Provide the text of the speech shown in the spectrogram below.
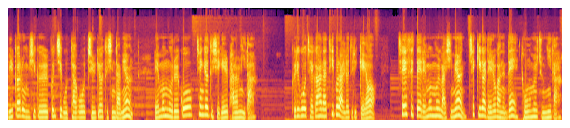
밀가루 음식을 끊지 못하고 즐겨 드신다면 레몬물을 꼭 챙겨 드시길 바랍니다. 그리고 제가 하나 팁을 알려드릴게요. 체했을 때 레몬물 마시면 체기가 내려가는데 도움을 줍니다.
